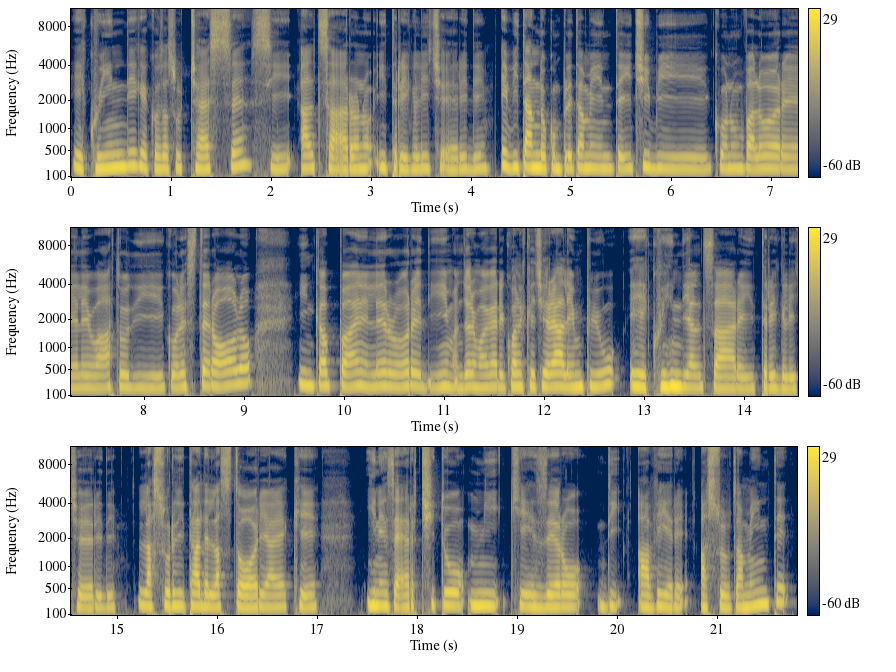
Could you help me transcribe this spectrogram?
E quindi che cosa successe? Si alzarono i trigliceridi, evitando completamente i cibi con un valore elevato di colesterolo, incappai nell'errore di mangiare magari qualche cereale in più e quindi alzare i trigliceridi. L'assurdità della storia è che in esercito mi chiesero di avere assolutamente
